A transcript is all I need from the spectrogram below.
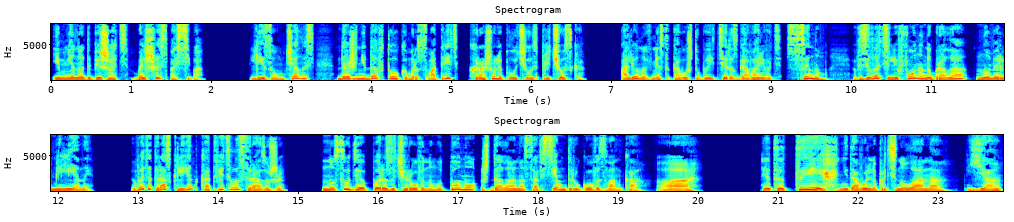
И мне надо бежать. Большое спасибо». Лиза умчалась, даже не дав толком рассмотреть, хорошо ли получилась прическа. Алена вместо того, чтобы идти разговаривать с сыном, взяла телефон и набрала номер Милены. В этот раз клиентка ответила сразу же, но, судя по разочарованному тону, ждала она совсем другого звонка. «А, это ты?» — недовольно протянула она. «Я?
